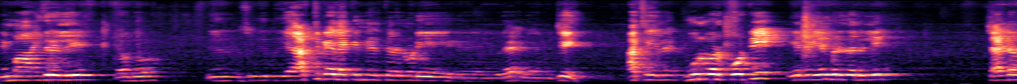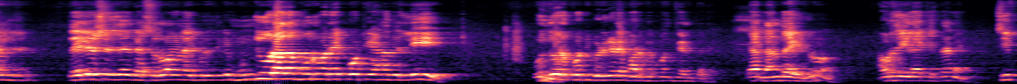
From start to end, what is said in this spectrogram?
ನಿಮ್ಮ ಇದರಲ್ಲಿ ಯಾವುದು? ಆರ್ಥಿಕ ಇಲಾಖೆ ಹೇಳ್ತಾರೆ ನೋಡಿ ವಿಜಯ್. ಆರ್ಥಿಕ ಇಲಾಖೆ ಮೂರುವರೆ ಕೋಟಿ ಏನು ಏನು ಬರೆದಿದ್ದಾರೆ ಇಲ್ಲಿ? ಚಾಟಲ್ ತೈಲೇಶ್ವರ ಸರ್ವಾಂಗಣ ಅಭಿವೃದ್ಧಿಗೆ ಮುಂಜೂರಾದ ಮೂರುವರೆ ಕೋಟಿ ಹಣದಲ್ಲಿ ಒಂದೂವರೆ ಕೋಟಿ ಬಿಡುಗಡೆ ಮಾಡಬೇಕು ಅಂತ ಹೇಳ್ತಾರೆ. ಯಾರು ನಂದ ಇದು? ಅವ್ರದ್ದೇ ಇಲಾಖೆ ತಾನೆ. ಚೀಫ್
